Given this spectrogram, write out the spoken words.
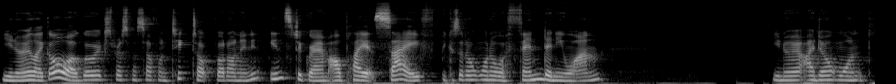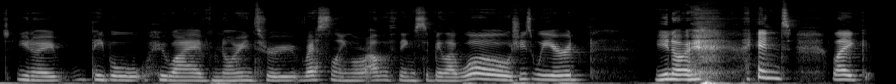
You know, like, oh, I'll go express myself on TikTok, but on an Instagram, I'll play it safe because I don't want to offend anyone. You know, I don't want, you know, people who I've known through wrestling or other things to be like, whoa, she's weird you know, and like,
